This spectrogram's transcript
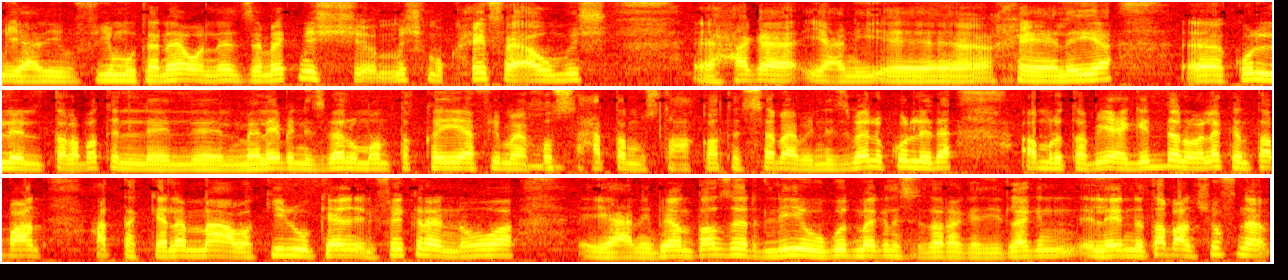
يعني في متناول نادي الزمالك مش مش مجحفه أو مش حاجة يعني آه، خيالية. آه، كل الطلبات ال- ال- المالية بالنسبة له منطقية فيما يخص حتى المستحقات السبع بالنسبة له كل ده أمر طبيعي جدا. ولكن طبعا حتى الكلام مع وكيله كان الفكرة إن هو هو يعني بينتظر لوجود مجلس إدارة جديد. لكن لأن طبعا شفنا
